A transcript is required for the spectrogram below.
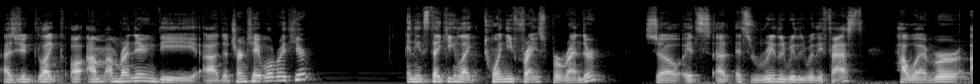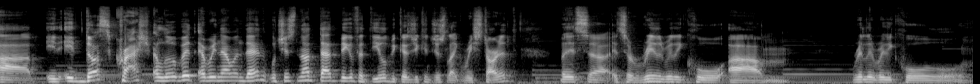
As you like, uh, I'm, I'm rendering the uh, the turntable right here, and it's taking like 20 frames per render. So it's uh, it's really, really, really fast. However, uh, it, it does crash a little bit every now and then, which is not that big of a deal because you can just like restart it. But it's a, it's a really, really cool, um, really, really cool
